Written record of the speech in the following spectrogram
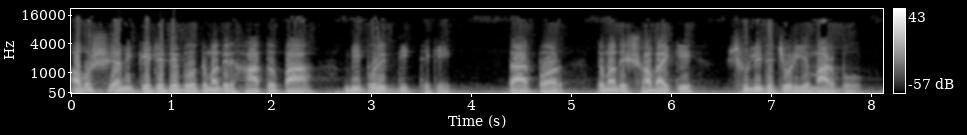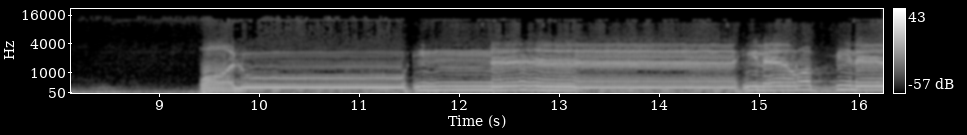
অবশ্যই আমি কেটে দেব তোমাদের হাত ও পা বিপরীত দিক থেকে তারপর তোমাদের সবাইকে শুলিতে চড়িয়ে মারব قالوا إنا إلى ربنا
